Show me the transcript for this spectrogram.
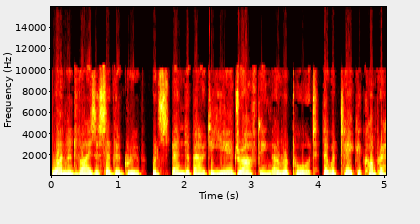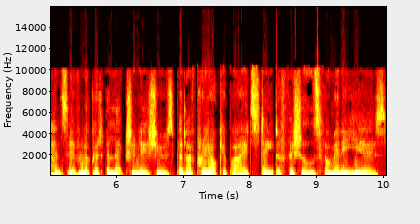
One advisor said the group would spend about a year drafting a report that would take a comprehensive look at election issues that have preoccupied state officials for many years.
